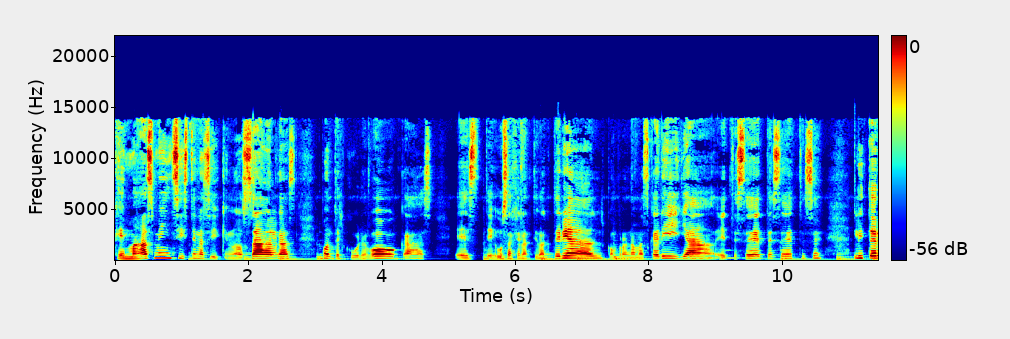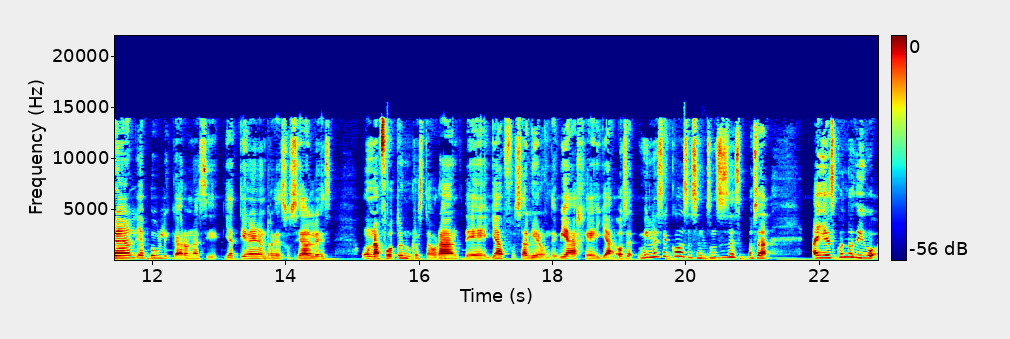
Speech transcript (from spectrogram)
que más me insisten así, que no salgas, ponte el cubrebocas, este, usa gel antibacterial, compra una mascarilla, etc, etc, etc. Literal ya publicaron así, ya tienen en redes sociales una foto en un restaurante, ya salieron de viaje, ya, o sea, miles de cosas. Entonces, es, o sea, ahí es cuando digo,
